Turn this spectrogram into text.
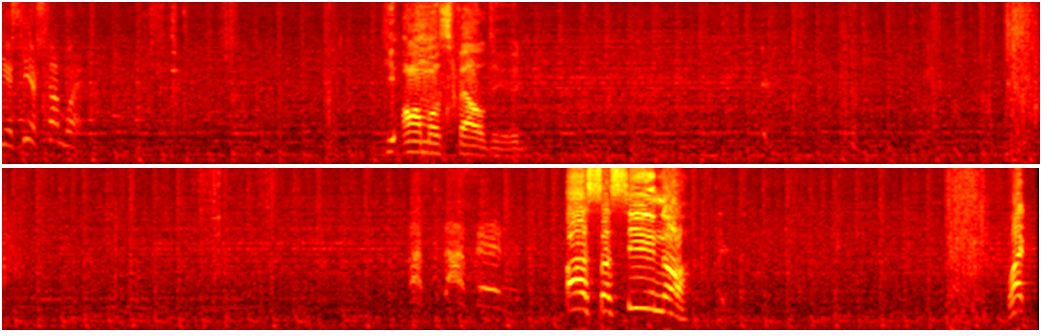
He is here somewhere. He almost fell, dude. Assassin! Assassino! What?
